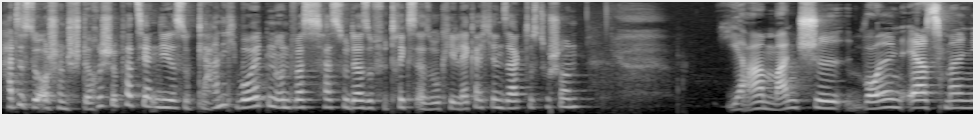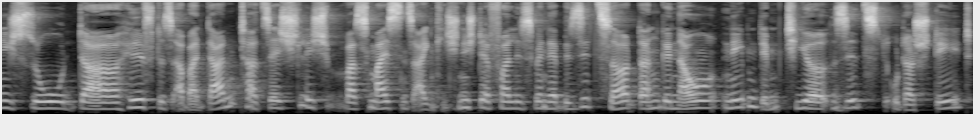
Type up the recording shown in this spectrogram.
Hattest du auch schon störrische Patienten, die das so gar nicht wollten? Und was hast du da so für Tricks? Also, okay, Leckerchen sagtest du schon. Ja, manche wollen erstmal nicht so, da hilft es aber dann tatsächlich, was meistens eigentlich nicht der Fall ist, wenn der Besitzer dann genau neben dem Tier sitzt oder steht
